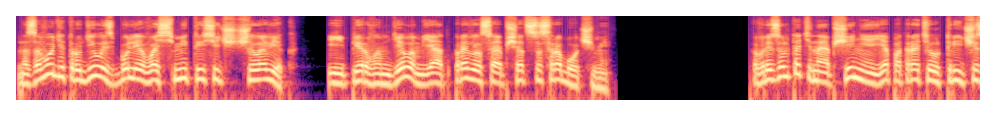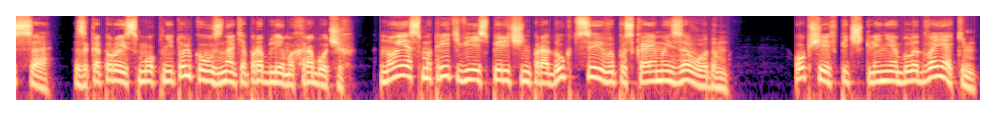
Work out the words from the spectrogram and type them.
На заводе трудилось более 8 тысяч человек, и первым делом я отправился общаться с рабочими. В результате на общение я потратил три часа, за которые смог не только узнать о проблемах рабочих, но и осмотреть весь перечень продукции, выпускаемой заводом. Общее впечатление было двояким.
